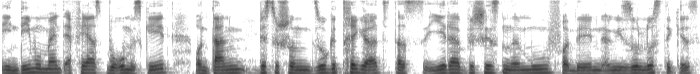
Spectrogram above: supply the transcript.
in dem Moment erfährst, worum es geht. Und dann bist du schon so getriggert, dass jeder beschissene Move von denen irgendwie so lustig ist,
